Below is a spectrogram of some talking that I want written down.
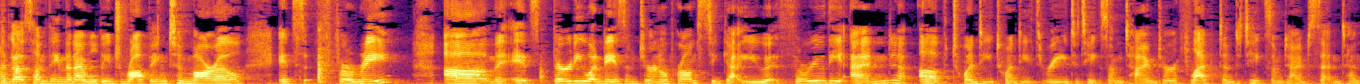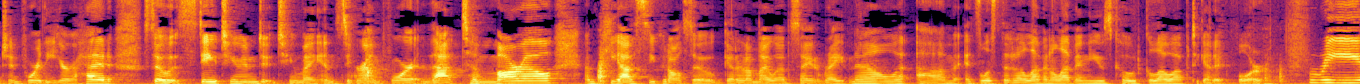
I've got something that I will be dropping tomorrow. It's free. Um, it's 31 days of journal prompts to get you through the end of 2023 to take some time to reflect and to take some time to set intention for the year ahead. So stay tuned to my Instagram for that tomorrow. And P.S. You could also get it on my website right now. Um, it's listed at 1111. Use code GLOW UP to get it for free.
